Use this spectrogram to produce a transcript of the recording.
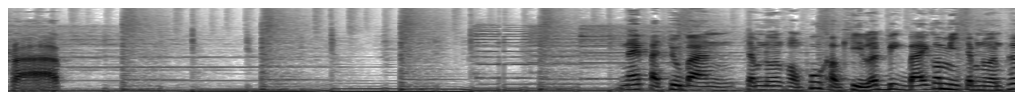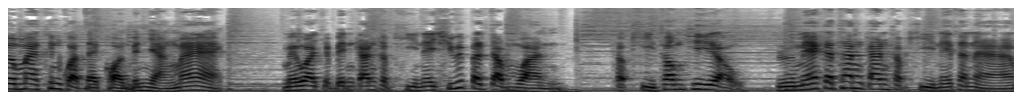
ครับ ในปัจจุบันจำนวนของผู้ขับขี่รถบิ๊กไบค์ก็มีจำนวนเพิ่มมากขึ้นกว่าแต่ก่อนเป็นอย่างมาก ไม่ว่าจะเป็นการขับขี่ในชีวิตประจำวัน ขับขี่ท่องเที่ยว หรือแม้กระทั่งการขับขี่ในสนาม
